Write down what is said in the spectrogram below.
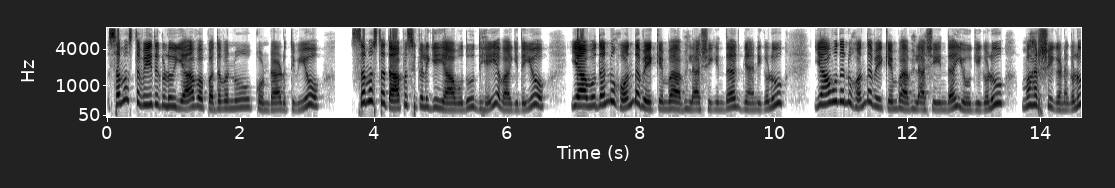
ಸಮಸ್ತ ವೇದಗಳು ಯಾವ ಪದವನ್ನು ಕೊಂಡಾಡುತ್ತಿವೆಯೋ, ಸಮಸ್ತ ತಾಪಸಿಗಳಿಗೆ ಯಾವುದು ಧ್ಯೇಯವಾಗಿದೆಯೋ, ಯಾವುದನ್ನು ಹೊಂದಬೇಕೆಂಬ ಅಭಿಲಾಷೆಯಿಂದ ಜ್ಞಾನಿಗಳು ಯಾವುದನ್ನು ಹೊಂದಬೇಕೆಂಬ ಅಭಿಲಾಷೆಯಿಂದ ಯೋಗಿಗಳು, ಮಹರ್ಷಿಗಣಗಳು,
